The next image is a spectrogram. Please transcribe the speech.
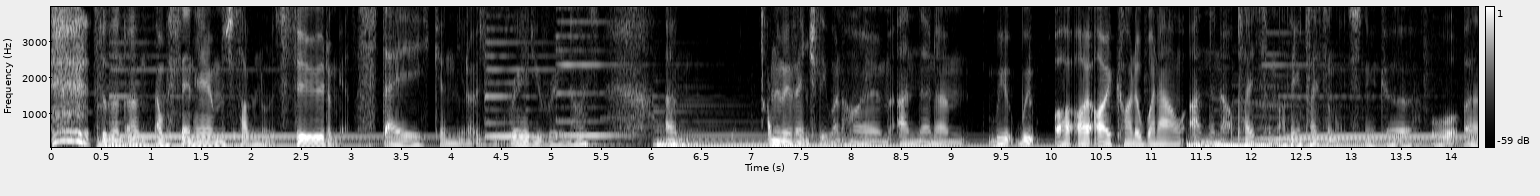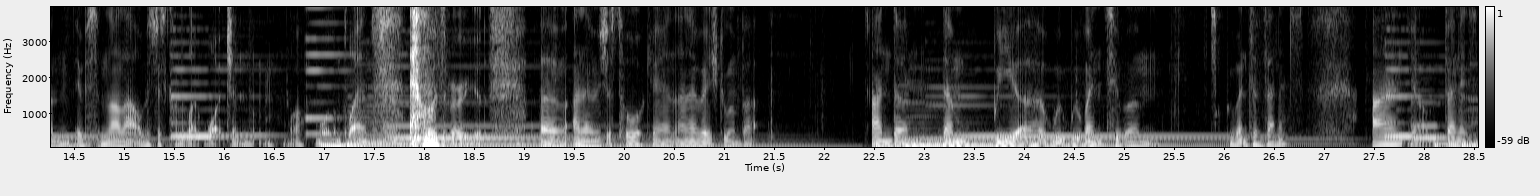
so then um, I was sitting here and was just having all this food, and we had the steak, and you know, it was really, really nice. Um, and then we eventually went home, and then um, we we I, I kind of went out, and then I played some. I think I played some like snooker, or um, it was something like that. I was just kind of like watching, well, more than playing. it was very good. Um, and then I was just talking, and I eventually went back and um, then we, uh, we we went to um, we went to Venice, and you know Venice,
